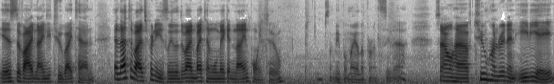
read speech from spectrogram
is divide 92 by 10. And that divides pretty easily. The divide by 10 will make it 9.2. Oops, let me put my other parenthesis there. So I'll have 288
